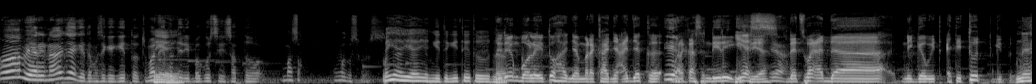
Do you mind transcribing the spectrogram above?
ah biarin aja gitu masih kayak gitu. Cuman Iya, itu iya. jadi bagus sih satu masuk bagus bagus. iya iya yang gitu-gitu tuh nah, Jadi yang boleh itu hanya merekanya aja ke Iya. mereka sendiri gitu Yes. ya. Iya. That's why ada nigga with attitude gitu. Nah,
